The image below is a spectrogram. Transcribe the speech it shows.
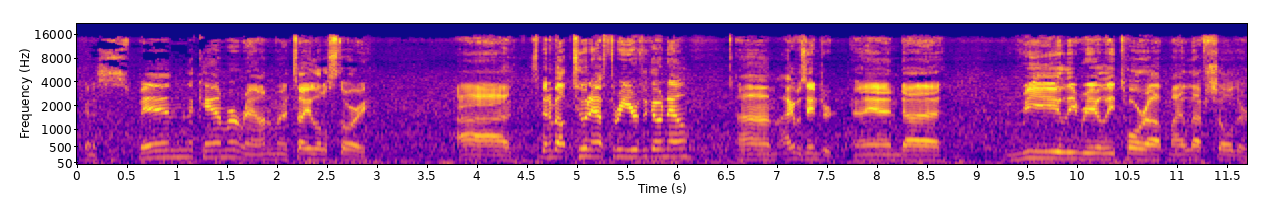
I'm gonna spin the camera around. I'm gonna tell you a little story. Uh, it's been about two and a half, three years ago now. Um, I was injured and uh, really, really tore up my left shoulder.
